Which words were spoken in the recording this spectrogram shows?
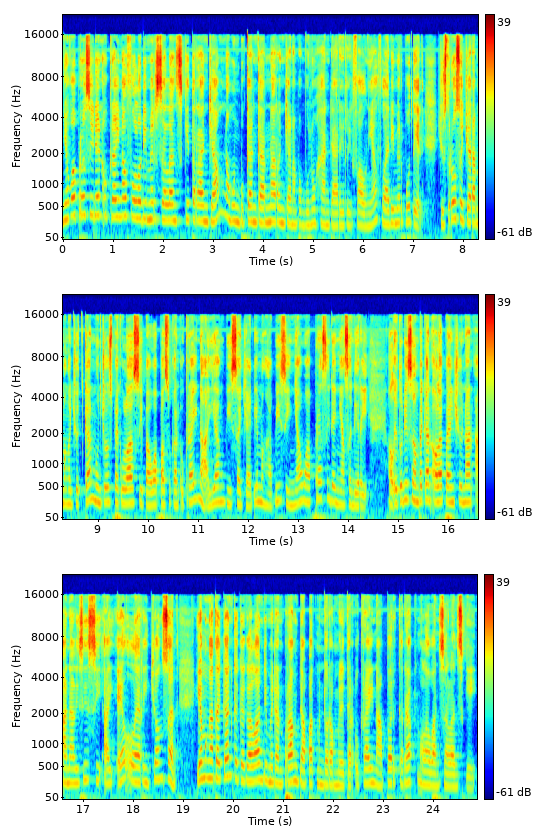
Nyawa Presiden Ukraina Volodymyr Zelensky terancam namun bukan karena rencana pembunuhan dari rivalnya Vladimir Putin. Justru secara mengejutkan muncul spekulasi bahwa pasukan Ukraina yang bisa jadi menghabisi nyawa presidennya sendiri. Hal itu disampaikan oleh pensiunan analisis CIA Larry Johnson yang mengatakan kegagalan di medan perang dapat mendorong militer Ukraina bergerak melawan Zelensky.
